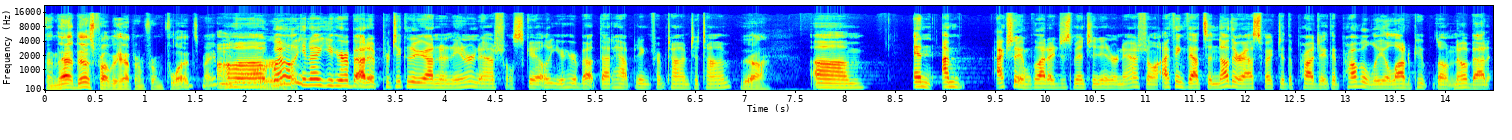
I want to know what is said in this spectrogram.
And that does probably happen from floods, maybe. Uh, well, you know, you hear about it particularly on an international scale. You hear about that happening from time to time. yeah. Um, and I'm actually I'm glad I just mentioned international. I think that's another aspect of the project that probably a lot of people don't know about it.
